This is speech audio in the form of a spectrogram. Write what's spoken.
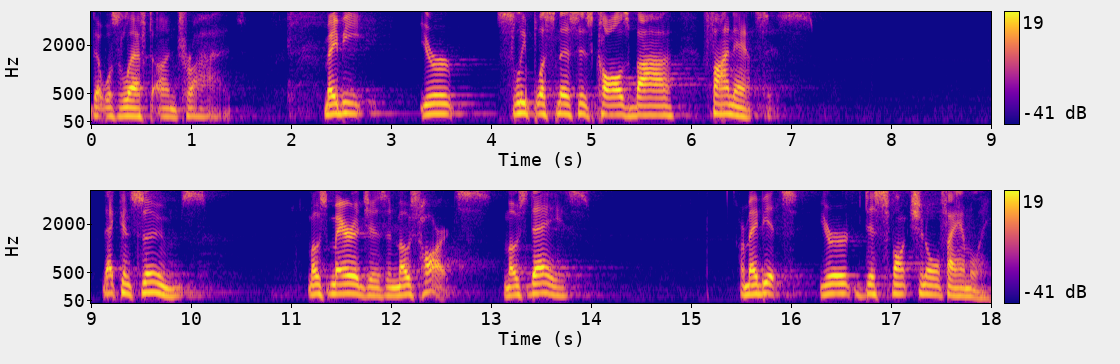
that was left untried. Maybe your sleeplessness is caused by finances. That consumes most marriages and most hearts, most days. Or maybe it's your dysfunctional family.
